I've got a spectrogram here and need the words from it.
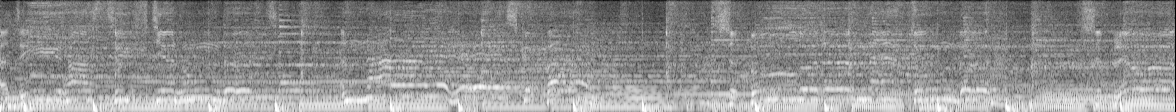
Het uur haast 1500, een naaie heerskepaar. Ze boerden en toender, ze bleven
